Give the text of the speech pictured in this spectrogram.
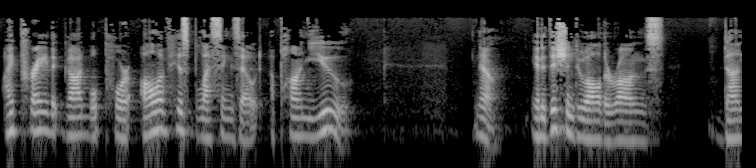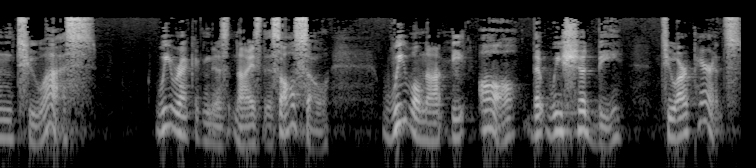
I pray that God will pour all of his blessings out upon you. Now, in addition to all the wrongs done to us, we recognize this also. We will not be all that we should be to our parents,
